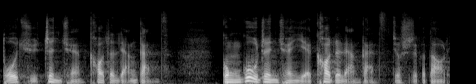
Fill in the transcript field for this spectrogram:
夺取政权靠着两杆子。”巩固政权也靠这两杆子，就是这个道理。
